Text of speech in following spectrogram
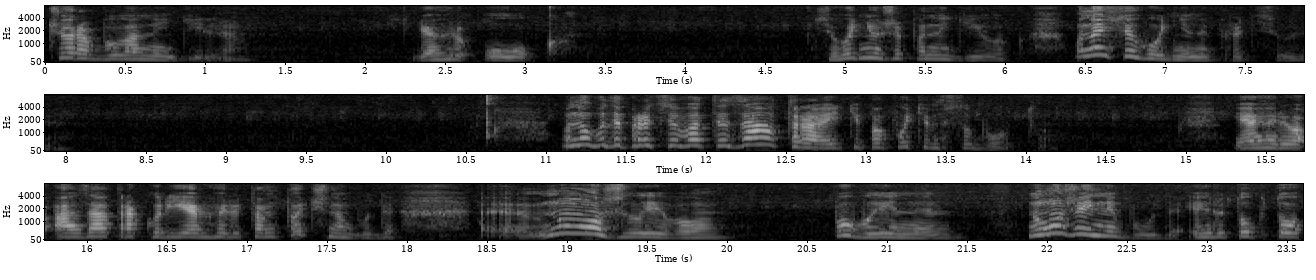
Вчора була неділя. Я говорю, ок. Сьогодні вже понеділок. Воно і сьогодні не працює. Воно буде працювати завтра і типа потім в суботу. Я говорю, а завтра кур'єр, говорю, там точно буде? «Е, Ну, можливо, повинен. Ну, може, і не буде. Я говорю, тобто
